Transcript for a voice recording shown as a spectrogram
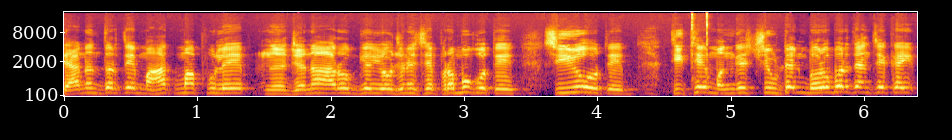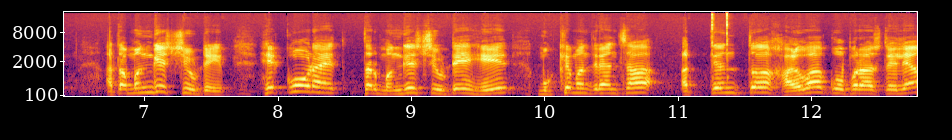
त्यानंतर ते महात्मा फुले जन आरोग्य योजनेचे प्रमुख होते सीईओ होते. तिथे मंगेश शिवटेंबरोबर त्यांचे काही आता मंगेश शिवटे हे कोण आहेत? तर मंगेश शिवटे हे मुख्यमंत्र्यांचा अत्यंत हळवा कोपरा असलेल्या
